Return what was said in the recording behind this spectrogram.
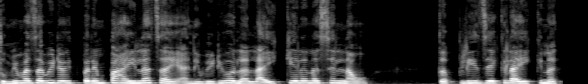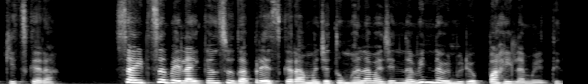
तुम्ही माझा व्हिडिओ इथपर्यंत पाहिलाच आहे आणि व्हिडिओला लाईक केलं नसेल ना हो, तर प्लीज एक लाईक नक्कीच करा. साईडचं बेलायकनसुद्धा प्रेस करा म्हणजे तुम्हाला माझे नवीन नवीन व्हिडिओ पाहायला मिळतील.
